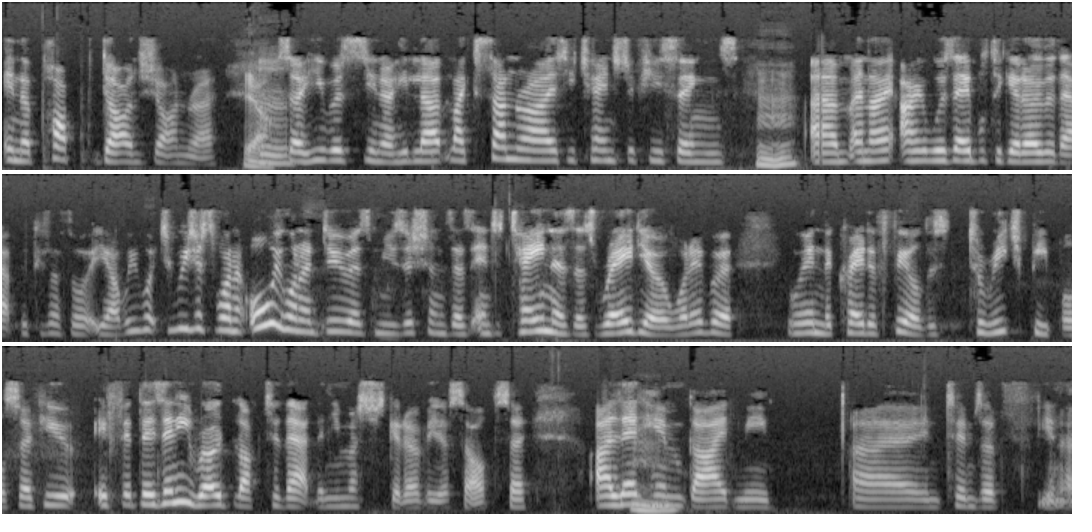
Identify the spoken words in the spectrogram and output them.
in a pop dance genre. Yeah. Mm. So he was, you know, he loved like Sunrise. He changed a few things, mm-hmm. um, and I, I was able to get over that because I thought, yeah, we we just want to all we want to do as musicians, as entertainers, as radio, whatever we're in the creative field is to reach people. So if you if, if there's any roadblock to that, then you must just get over yourself. So I let mm-hmm. him guide me uh, in terms of you know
